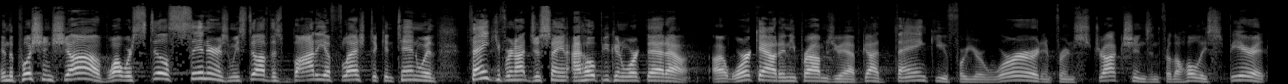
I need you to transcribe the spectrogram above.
in the push and shove, while we're still sinners and we still have this body of flesh to contend with, thank you for not just saying, I hope you can work that out uh, work out any problems you have. God, thank you for your word and for instructions and for the Holy Spirit.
